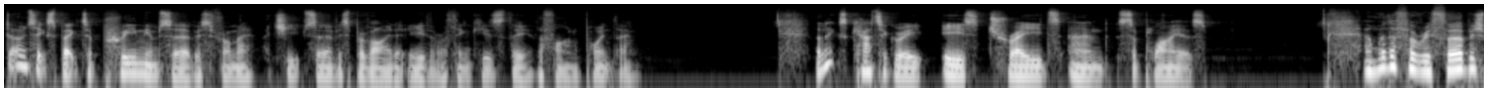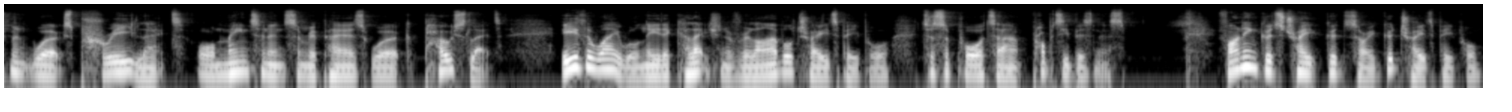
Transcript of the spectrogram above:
don't expect a premium service from a, a cheap service provider either, I think is the, the final point there. The next category is trades and suppliers. And whether for refurbishment works pre let or maintenance and repairs work post let, either way we'll need a collection of reliable tradespeople to support our property business. Finding good, sorry, good tradespeople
